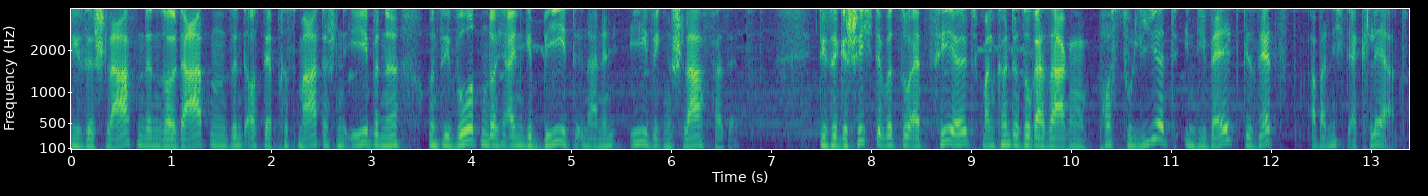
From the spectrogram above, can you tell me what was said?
Diese schlafenden Soldaten sind aus der prismatischen Ebene und sie wurden durch ein Gebet in einen ewigen Schlaf versetzt. Diese Geschichte wird so erzählt, man könnte sogar sagen, postuliert, in die Welt gesetzt, aber nicht erklärt.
